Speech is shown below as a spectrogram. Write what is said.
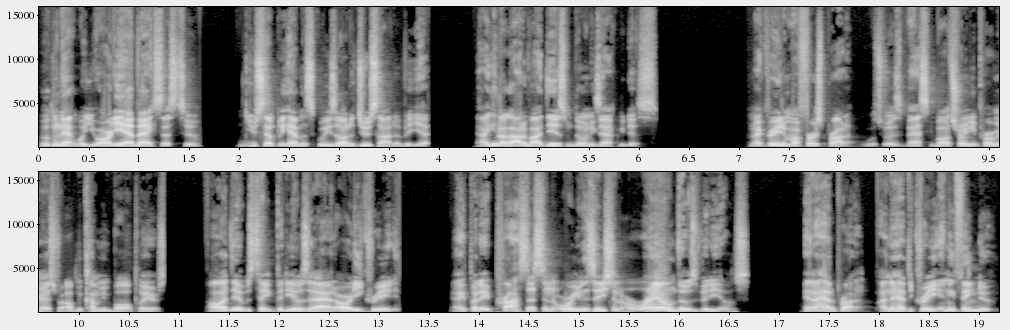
Looking at what you already have access to, you simply haven't squeezed all the juice out of it yet. I get a lot of ideas from doing exactly this. When I created my first product, which was basketball training programs for up and coming ball players, all I did was take videos that I had already created. I put a process and organization around those videos, and I had a product. I didn't have to create anything new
